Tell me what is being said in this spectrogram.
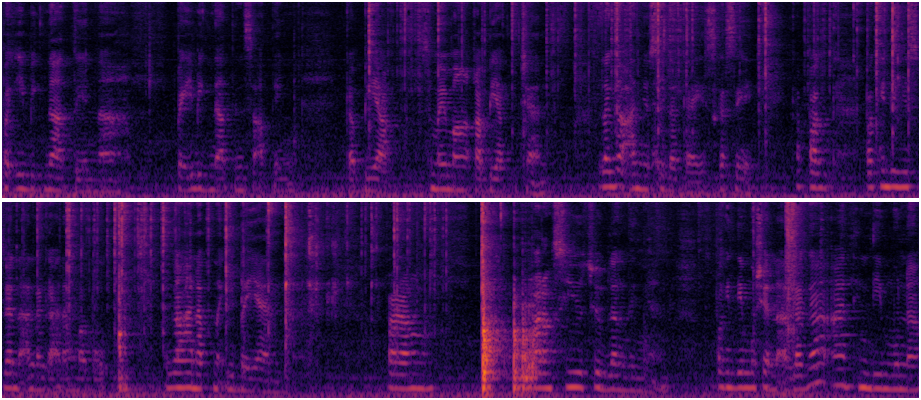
pag-ibig natin na pag-ibig natin sa ating kabiyak. So, may mga kabiyak dyan. Alagaan nyo sila guys. Kasi kapag pag hindi nyo sila naalagaan ng mabuti, naghahanap ng iba yan. Parang parang si YouTube lang din yan. Pag hindi mo siya naalagaan, hindi mo na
